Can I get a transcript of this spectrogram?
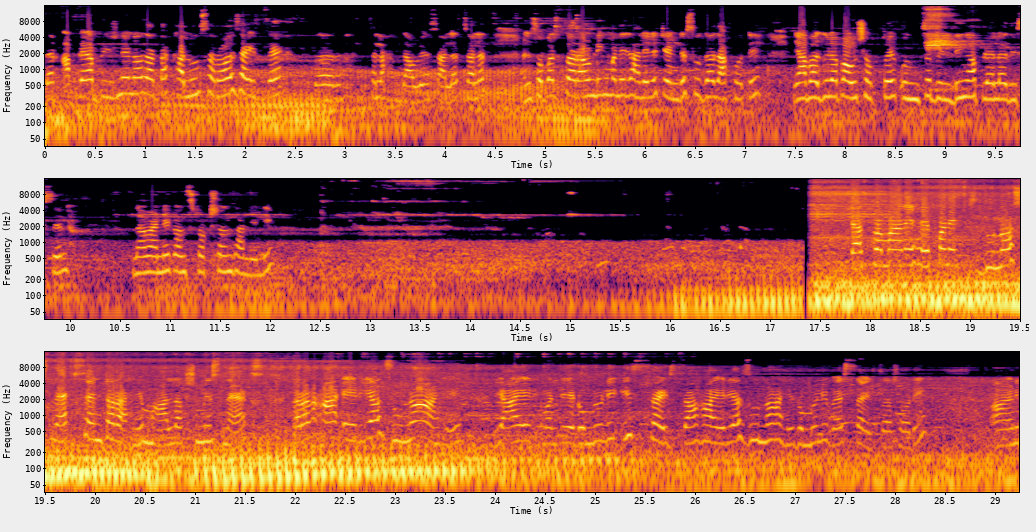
तर आपल्या ब्रिजने न जाता खालून सरळ जायचं आहे तर चला जाऊया चालत चालत. आणि सोबत सराउंडिंगमध्ये झालेले चेंजेससुद्धा दाखवते. या बाजूला पाहू शकतो एक उंच बिल्डिंग आपल्याला दिसेल. नव्याने कन्स्ट्रक्शन झालेली. त्याचप्रमाणे हे पण एक जुनं स्नॅक्स सेंटर आहे महालक्ष्मी स्नॅक्स कारण हा एरिया जुना आहे. या एरि म्हणजे डोंबिवली ईस्ट साईडचा हा एरिया जुना आहे डोंबिवली वेस्ट साईडचा सॉरी आणि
